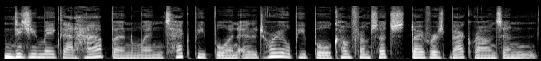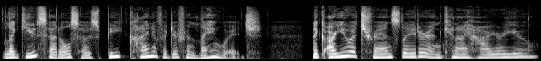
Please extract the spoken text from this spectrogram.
did you make that happen when tech people and editorial people come from such diverse backgrounds and, like you said, also speak kind of a different language? Like, are you a translator and can I hire you?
